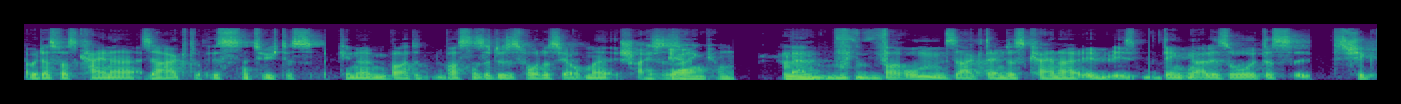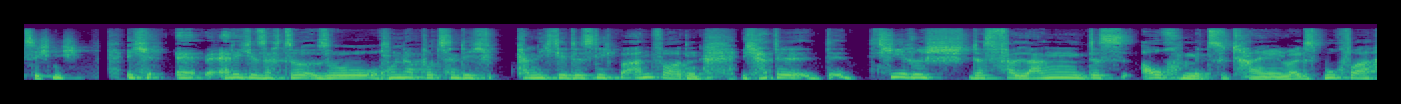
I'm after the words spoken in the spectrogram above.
Aber das, was keiner sagt, ist natürlich, dass Kinder im wahrsten Sinne des Wortes ja auch mal scheiße ja. sein können. Mhm. Warum sagt denn das keiner? Denken alle so, das schickt sich nicht? Ich, äh, ehrlich gesagt, so, so hundertprozentig kann ich dir das nicht beantworten. Ich hatte tierisch das Verlangen, das auch mitzuteilen, weil das Buch war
